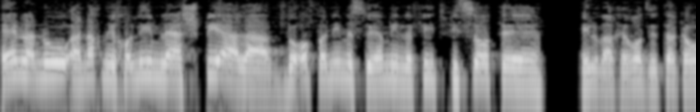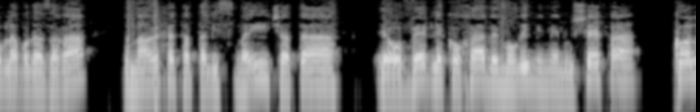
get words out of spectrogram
אין לנו, אנחנו יכולים להשפיע עליו באופנים מסוימים לפי תפיסות אה, אלו ואחרות, זה יותר קרוב לעבודה זרה, במערכת הטליסמאית שאתה אה, עובד לכוחה ומוריד ממנו שפע, כל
